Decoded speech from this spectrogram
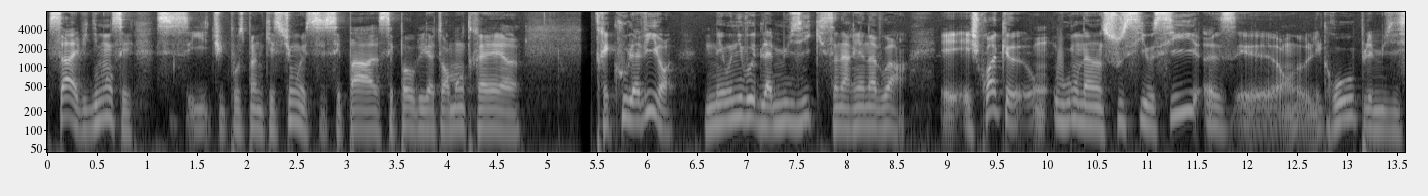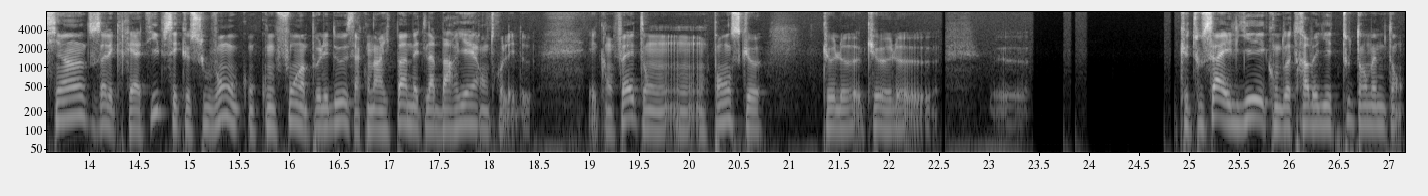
ça évidemment c'est tu poses plein de questions et c'est pas c'est pas obligatoirement très euh, très cool à vivre. Mais au niveau de la musique, ça n'a rien à voir. Et, je crois que où on a un souci aussi, euh, euh, les groupes, les musiciens, tout ça, les créatifs, c'est que souvent on, confond un peu les deux, c'est-à-dire qu'on n'arrive pas à mettre la barrière entre les deux, et qu'en fait on, pense que que le que le que tout ça est lié et qu'on doit travailler tout en même temps.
